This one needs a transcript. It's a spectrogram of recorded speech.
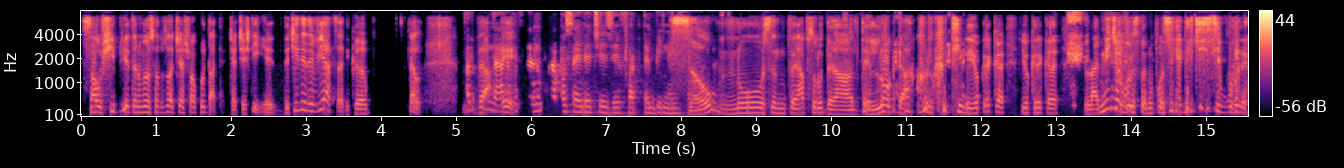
Sau și prietenul meu s-a dus la aceeași facultate. Ceea ce știi, e decizie de viață. Adică el. Oricum, da, e, nu prea poți să ai decizii foarte bine. Sau so, nu sunt absolut de, deloc de acord cu tine. Eu cred, că, eu cred că la nicio vârstă nu poți să iei decizii bune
